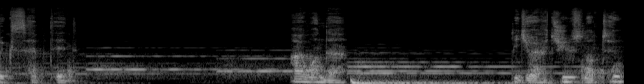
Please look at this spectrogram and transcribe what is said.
Accept it? I wonder, did you ever choose not to?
